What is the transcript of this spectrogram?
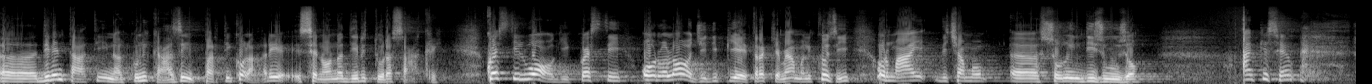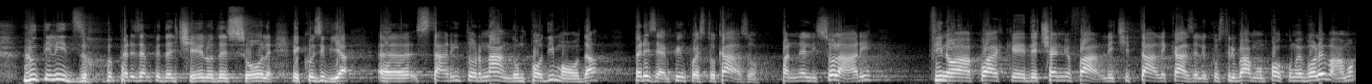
eh, diventati in alcuni casi particolari, se non addirittura sacri. Questi luoghi, questi orologi di pietra, chiamiamoli così, ormai diciamo, eh, sono in disuso, anche se l'utilizzo per esempio del cielo, del sole e così via eh, sta ritornando un po' di moda, per esempio in questo caso, pannelli solari Fino a qualche decennio fa le città, le case le costruivamo un po' come volevamo,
